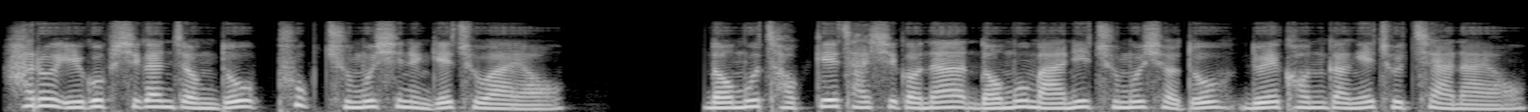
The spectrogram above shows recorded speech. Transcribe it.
하루 7시간 정도 푹 주무시는 게 좋아요. 너무 적게 자시거나 너무 많이 주무셔도 뇌 건강에 좋지 않아요.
